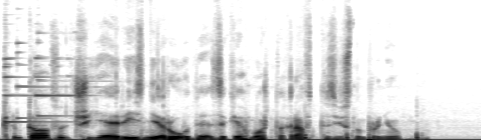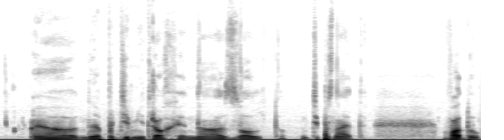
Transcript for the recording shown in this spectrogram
Крім того, тут ще є різні руди, з яких можна крафтити, звісно, броню. Е, Вони подібні трохи на золото. Ну, типу, знаєте, воду.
